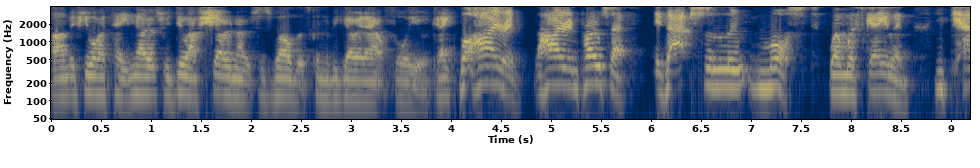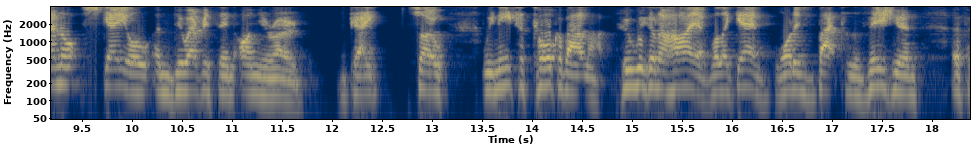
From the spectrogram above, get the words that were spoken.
um, if you want to take notes. We do have show notes as well that's going to be going out for you. Okay, but hiring, the hiring process is absolute must when we're scaling. You cannot scale and do everything on your own. Okay, so we need to talk about that. Who are we're going to hire? Well, again, what is back to the vision of,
